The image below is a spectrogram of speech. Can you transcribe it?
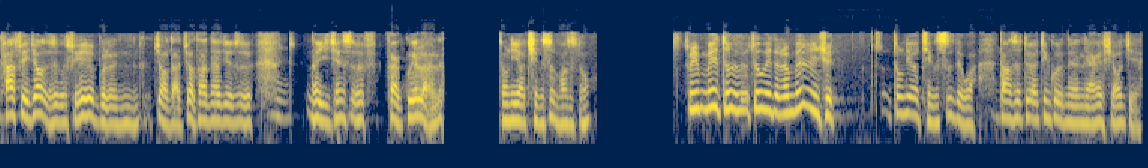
他睡觉的时候谁也不能叫他，叫他那就是，嗯。那以前是犯规了，总理要请示毛泽东，所以没周周围的人没人去，总理要请示的话，当时都要经过那两个小姐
